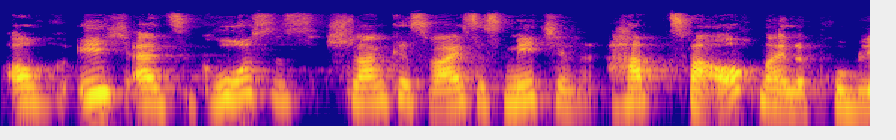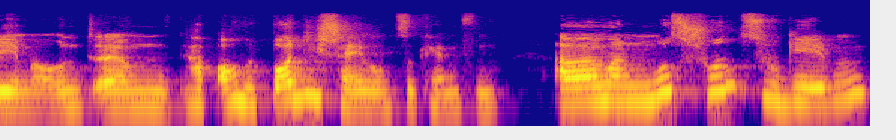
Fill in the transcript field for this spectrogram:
auch ich als großes, schlankes, weißes Mädchen habe zwar auch meine Probleme und ähm, habe auch mit Bodyshaming zu kämpfen. Aber man muss schon zugeben,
